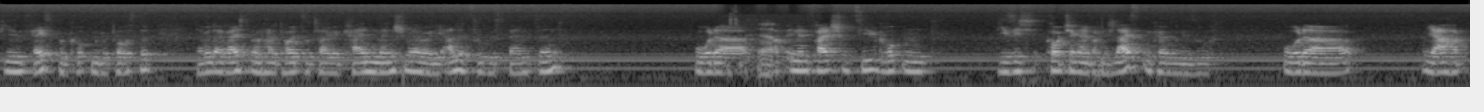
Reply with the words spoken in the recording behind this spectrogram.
vielen Facebook-Gruppen gepostet. Damit erreicht man halt heutzutage keinen Mensch mehr, weil die alle zugespammt sind. Oder ja. habe in den falschen Zielgruppen, die sich Coaching einfach nicht leisten können, gesucht. Oder ja, hab,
